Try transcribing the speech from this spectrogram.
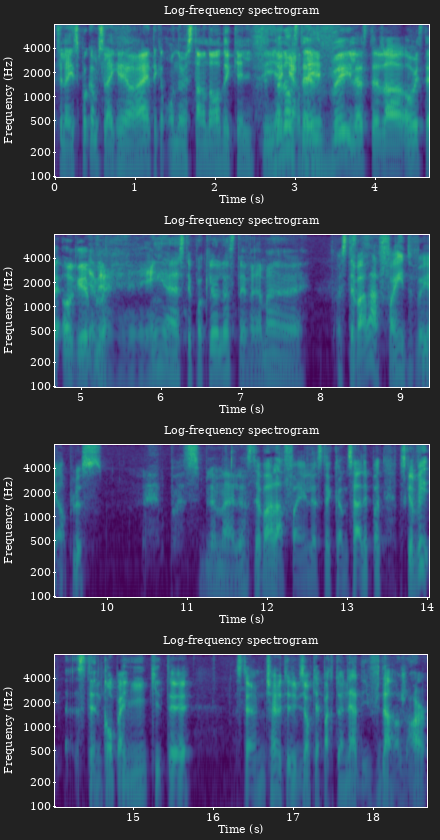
c'est pas comme si la grille horaire était comme on a un standard de qualité à Non, non, c'était. V, là, c'était genre, oh, oui, c'était Il y horrible. avait rien à cette époque-là, là. c'était vraiment Euh, C'était vers la fin de V, en plus. possiblement là. C'était vers la fin, là, c'était comme ça à l'époque. Parce que V, c'était une compagnie qui était... C'était une chaîne de télévision qui appartenait à des vidangeurs.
